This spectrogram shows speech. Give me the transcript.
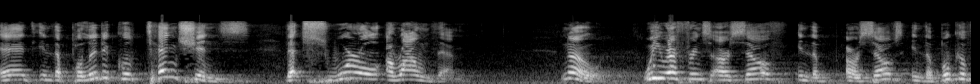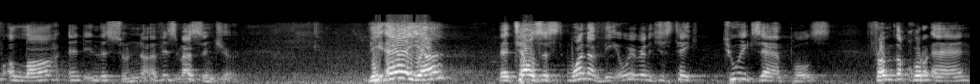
and in the political tensions that swirl around them. No, we reference ourselves in the ourselves in the book of Allah and in the sunnah of his messenger. The ayah that tells us one of the we're going to just take two examples from the Quran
